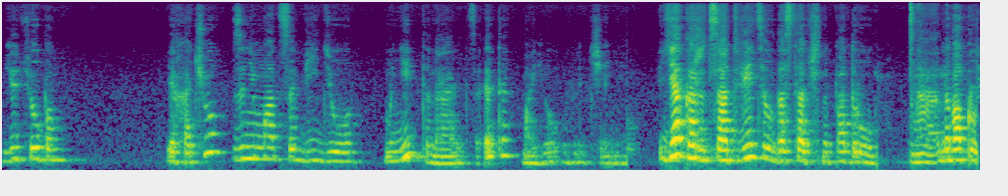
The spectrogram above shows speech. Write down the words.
ютубом. Я хочу заниматься видео. Мне это нравится. Это мое увлечение. Я, кажется, ответил достаточно подробно а, на вопрос.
